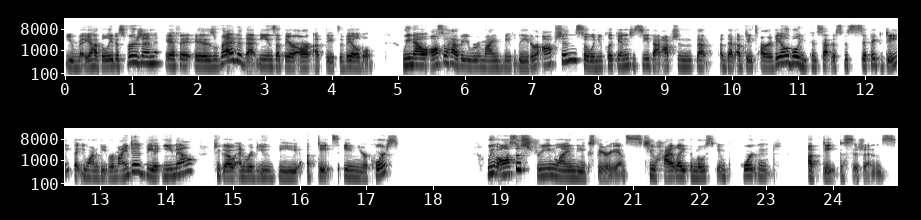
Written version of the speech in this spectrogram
You may have the latest version. If it is red, that means that there are updates available. We now also have a remind me later option. So when you click in to see that option that, that updates are available, you can set a specific date that you want to be reminded via email to go and review the updates in your course. We've also streamlined the experience to highlight the most important update decisions.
